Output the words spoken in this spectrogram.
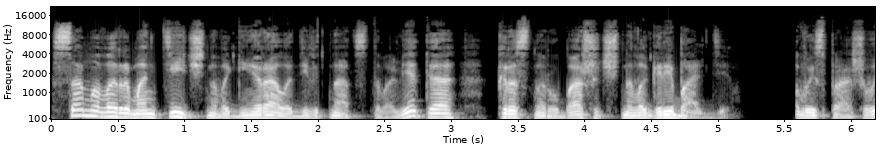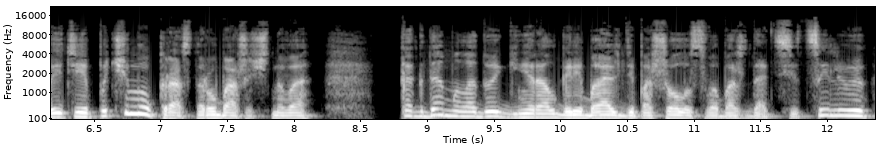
самого романтичного генерала XIX века краснорубашечного Гарибальди. Вы спрашиваете, почему краснорубашечного? Когда молодой генерал Гарибальди пошел освобождать Сицилию,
